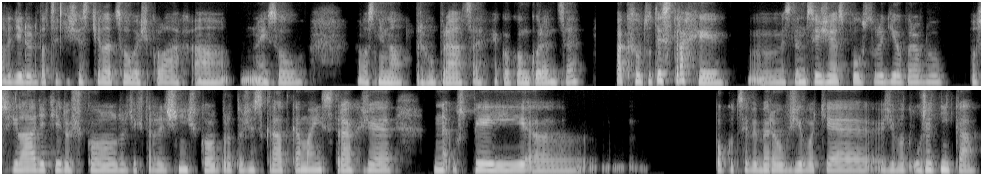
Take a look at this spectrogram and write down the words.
lidi do 26 let jsou ve školách a nejsou vlastně na trhu práce jako konkurence. Pak jsou to ty strachy. Myslím si, že spoustu lidí opravdu posílá děti do škol, do těch tradičních škol, protože zkrátka mají strach, že neuspějí, eh, pokud si vyberou v životě život úředníka.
